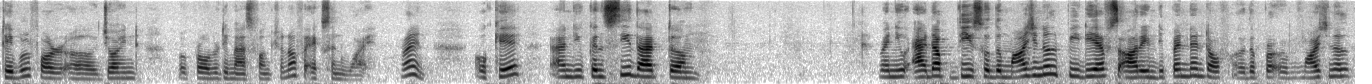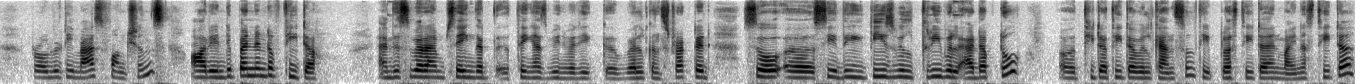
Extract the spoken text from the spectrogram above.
table for uh, joint probability mass function of x and y right. Okay. And you can see that um, when you add up these. So, the marginal PDFs are independent of uh, the pro marginal probability mass functions are independent of theta and this is where I am saying that the thing has been very uh, well constructed. So, uh, see the, these will 3 will add up to uh, theta theta will cancel th plus theta and minus theta.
